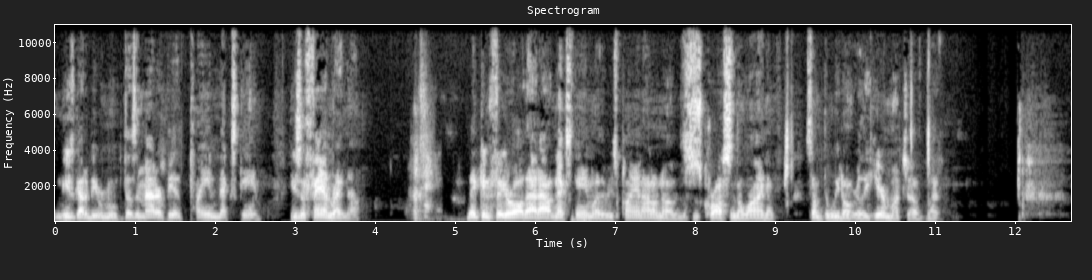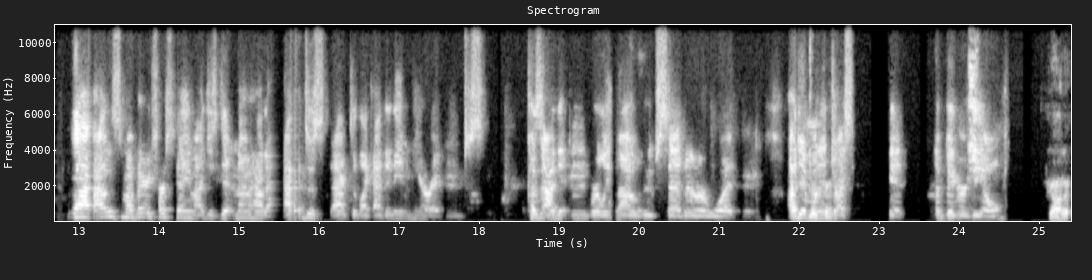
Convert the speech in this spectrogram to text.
he's got to be removed." Doesn't matter if he is playing next game. He's a fan right now. Okay they can figure all that out next game whether he's playing. I don't know. This is crossing the line of something we don't really hear much of but yeah i was my very first game. I just didn't know how to i just acted like i didn't even hear it and just because i didn't really know who said it or what. I didn't want to address it a bigger deal. Got it.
